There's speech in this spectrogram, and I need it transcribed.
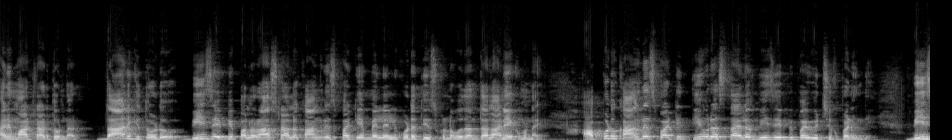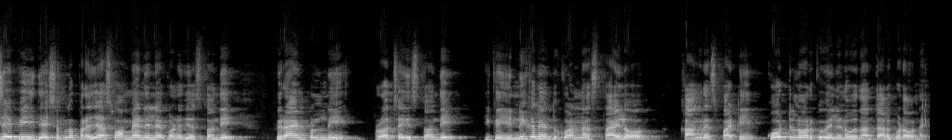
అని మాట్లాడుతున్నారు. దానికి తోడు బీజేపీ పలు రాష్ట్రాల్లో కాంగ్రెస్ పార్టీ ఎమ్మెల్యేలు కూడా తీసుకున్న ఉదంతాలు అనేకం ఉన్నాయి అప్పుడు కాంగ్రెస్ పార్టీ తీవ్ర స్థాయిలో బీజేపీపై విరుచుకుపడింది. బీజేపీ ఈ దేశంలో ప్రజాస్వామ్యాన్ని లేకుండా చేస్తోంది. ఫిరాయింపుల్ని ప్రోత్సహిస్తోంది. ఇక ఎన్నికలు ఎందుకు అన్న స్థాయిలో కాంగ్రెస్ పార్టీ కోర్టుల వరకు వెళ్ళిన ఉదంతాలు కూడా ఉన్నాయి.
